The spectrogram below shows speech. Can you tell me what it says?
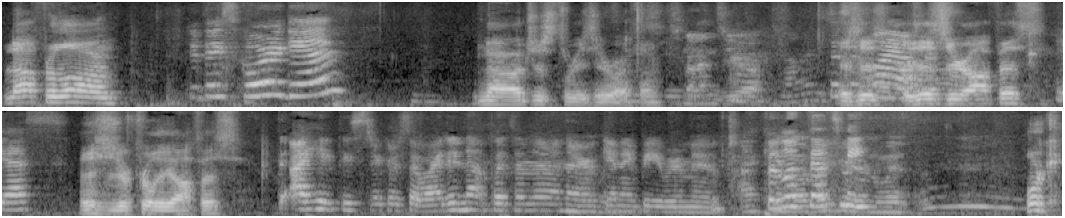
Not for long. Did they score again? No, it's just 3-0, I think. It's 9 0. Is is this is this your office? Yes. This is your Frilly office. I hate these stickers though. I did not put them there and they're gonna be removed. But look, that's me. Look,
